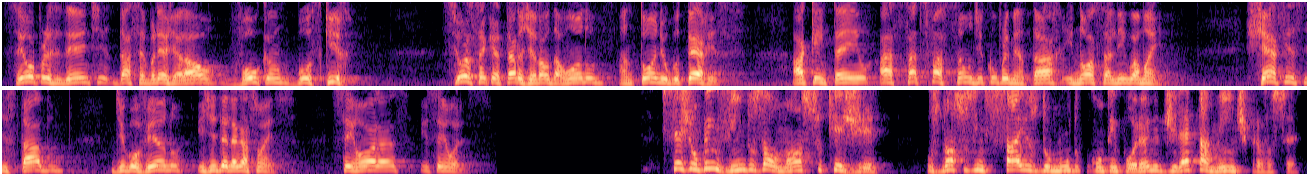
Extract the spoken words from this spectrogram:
Senhor presidente da Assembleia Geral, Volkan Bozkir. Senhor secretário-geral da ONU, Antônio Guterres, a quem tenho a satisfação de cumprimentar em nossa língua mãe. Chefes de Estado, de governo e de delegações, senhoras e senhores. Sejam bem-vindos ao nosso QG, os nossos ensaios do mundo contemporâneo diretamente para você.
